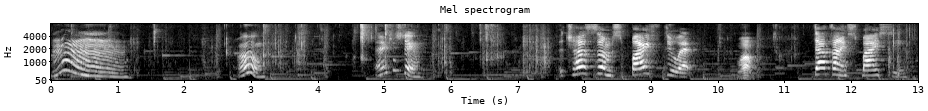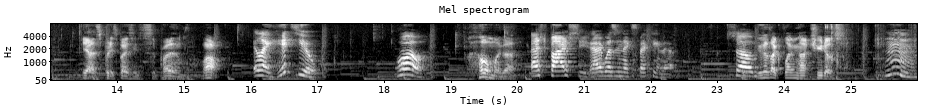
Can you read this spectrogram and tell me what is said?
Mmm. Oh. Interesting. It has some spice to it. Wow. That kind of spicy. Yeah, it's pretty spicy. Surprising. Wow. It like hits you. Whoa, Oh my god. that's spicy. I wasn't expecting that. So, These are like flaming hot Cheetos. mmm,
